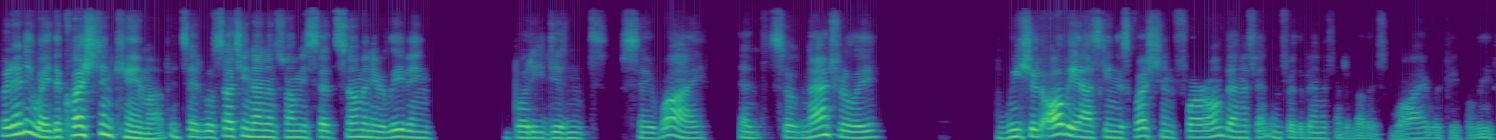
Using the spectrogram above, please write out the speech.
But anyway, the question came up and said, well, Sacinandana Swami said so many are leaving, but he didn't say why. And so naturally, we should all be asking this question for our own benefit and for the benefit of others. Why would people leave?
